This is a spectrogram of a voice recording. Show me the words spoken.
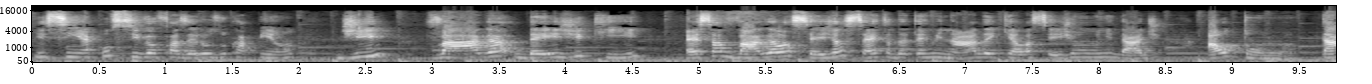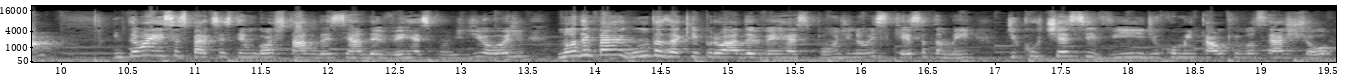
E sim, é possível fazer uso capião de vaga desde que essa vaga ela seja certa, determinada e que ela seja uma unidade autônoma, tá? Então é isso, espero que vocês tenham gostado desse ADV Responde de hoje. Mandem perguntas aqui pro ADV Responde. Não esqueça também de curtir esse vídeo, comentar o que você achou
